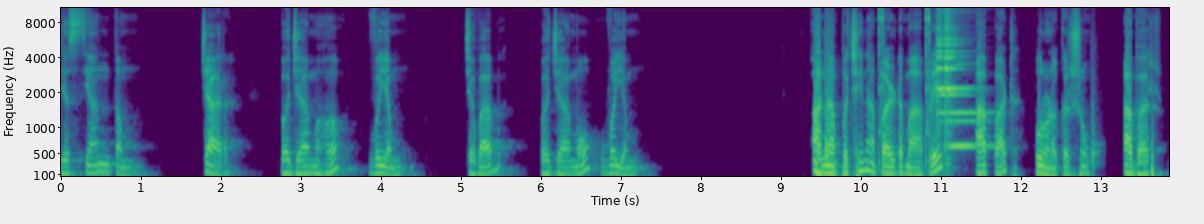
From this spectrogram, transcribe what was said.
યસ્યાંતમ. ચાર ભજામહ વયમ જવાબ ભજામો વયમ. આના પછીના પાર્ટમાં આપણે આ પાઠ પૂર્ણ કરશું. આભાર.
